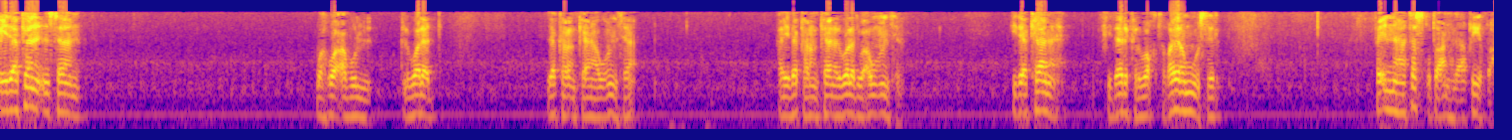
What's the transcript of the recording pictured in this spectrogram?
إذا كان الإنسان وهو أبو الولد ذكرا كان أو أنثى أي ذكرا كان الولد أو أنثى إذا كان في ذلك الوقت غير موسر فإنها تسقط عنه العقيقة.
